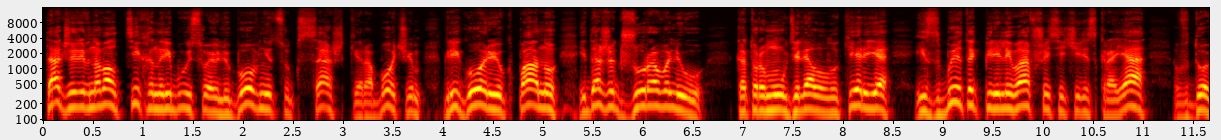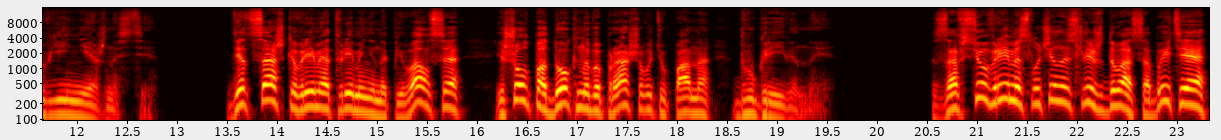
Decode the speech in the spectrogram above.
Также ревновал Тихон рябую свою любовницу к Сашке, рабочим, Григорию, к пану и даже к журавлю, которому уделяла Лукерья избыток переливавшийся через края вдовьей нежности. Дед Сашка время от времени напивался и шел под окна выпрашивать у пана двугривенные. За все время случилось лишь два события,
